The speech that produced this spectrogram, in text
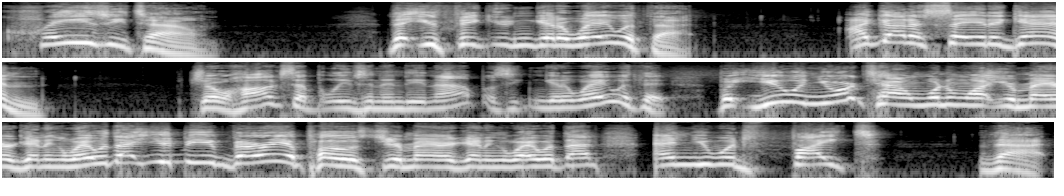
crazy town that you think you can get away with that. I got to say it again. Joe Hogsett believes in Indianapolis, he can get away with it. But you and your town wouldn't want your mayor getting away with that. You'd be very opposed to your mayor getting away with that, and you would fight that.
